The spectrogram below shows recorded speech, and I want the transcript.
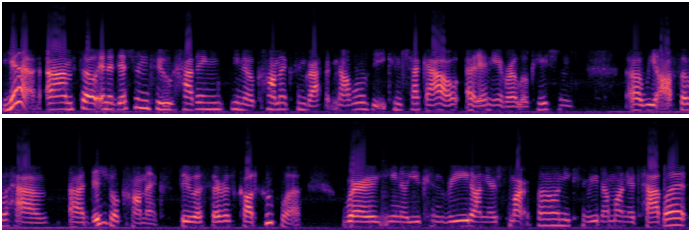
Yeah. Um, so in addition to having you know comics and graphic novels that you can check out at any of our locations, uh, we also have uh, digital comics through a service called Hoopla, where you know you can read on your smartphone, you can read them on your tablet,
